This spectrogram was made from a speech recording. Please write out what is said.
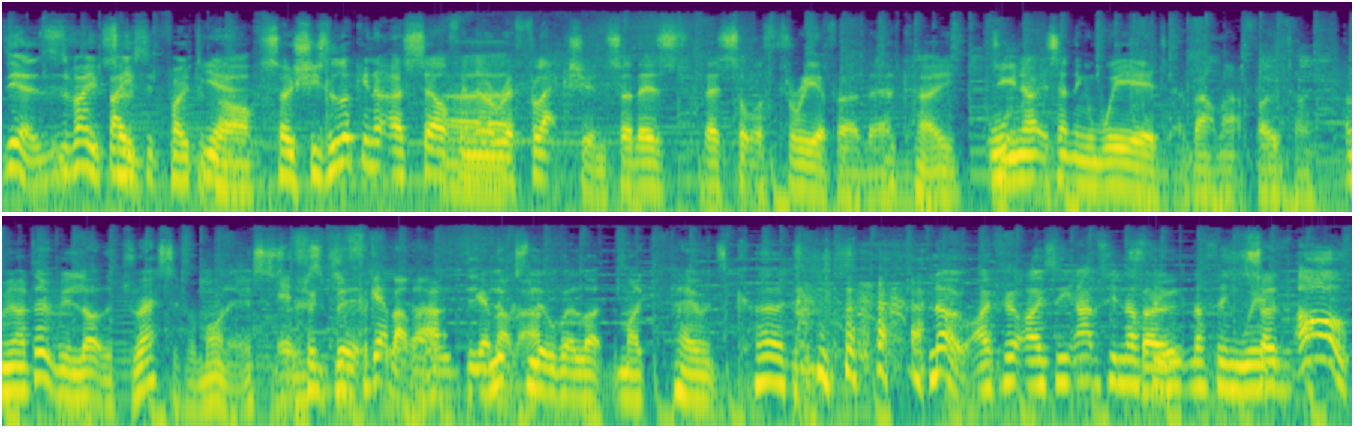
Yeah, this is a very So- basic Yeah. photograph. So she's looking at herself in her reflection. So there's there's sort of three of her there. Okay. Do you notice anything weird about that photo? I mean, I don't really like the dress, if I'm honest. Yeah, It's a bit- forget about that. uh, It Forget about looks that. a little bit like my parents' curtains. no, I feel I see absolutely nothing, So- nothing weird. so- oh,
